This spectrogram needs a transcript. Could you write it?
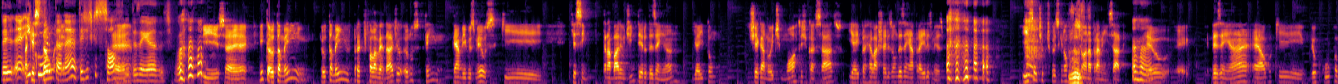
De- é, A e questão curta, é- né? Tem gente que sofre É. desenhando. Tipo. Isso é. Então, eu também. Eu também, pra te falar a verdade, eu, eu não sei- tem, tem amigos meus que. que assim, trabalham o dia inteiro desenhando, e aí tão, chega à noite mortos de cansados, e aí pra relaxar eles vão desenhar pra eles mesmos. Isso é o tipo de coisa que não Justo. funciona pra mim, sabe? Aham. Eu. é, desenhar é algo que me ocupa,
